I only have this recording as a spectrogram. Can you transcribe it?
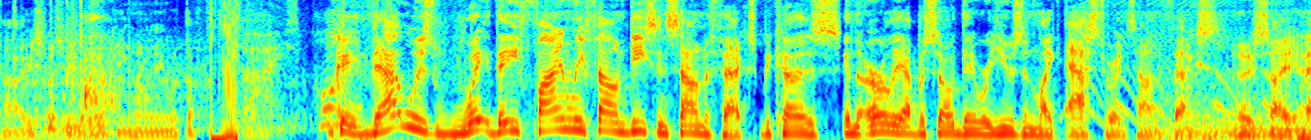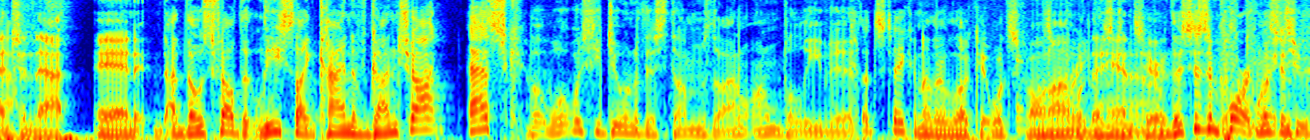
Oh, you're supposed to be working, homie. What the? F- Okay, that was way. They finally found decent sound effects because in the early episode they were using like asteroid sound effects. I had Yeah. mentioned that, and it, uh, those felt at least like kind of gunshot esque. but what was he doing with his thumbs though? I don't. I don't believe it. Let's take another look at what's going on with the break this hands here. This is important. Listen,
